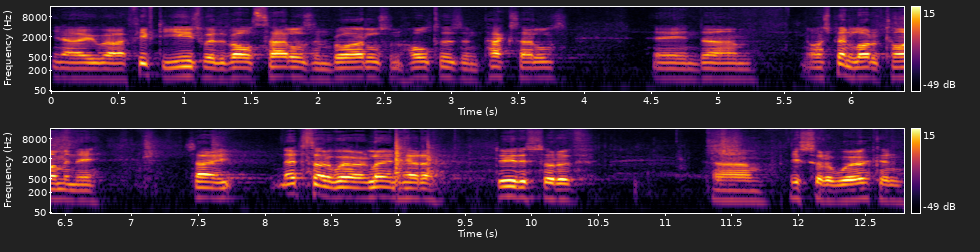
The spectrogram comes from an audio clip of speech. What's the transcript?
you know, uh, 50 years worth of old saddles and bridles and halters and pack saddles, and um, I spent a lot of time in there. So that's sort of where I learned how to do this sort of um, this sort of work, and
